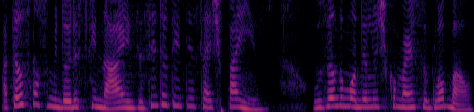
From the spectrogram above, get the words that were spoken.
até os consumidores finais em 187 países, usando o modelo de comércio global.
